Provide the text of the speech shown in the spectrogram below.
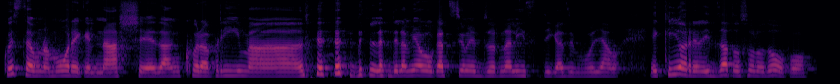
Questo è un amore che nasce da ancora prima della, della mia vocazione giornalistica, se vogliamo, e che io ho realizzato solo dopo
